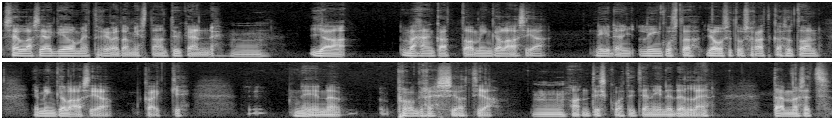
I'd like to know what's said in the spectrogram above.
sellaisia geometrioita, mistä on tykännyt mm. Ja vähän katsoo, minkälaisia niiden linkusta jousitusratkaisut on ja minkälaisia kaikki niin progressiot ja mm. antisquatit ja niin edelleen. Tämmöiset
